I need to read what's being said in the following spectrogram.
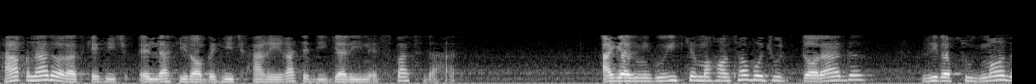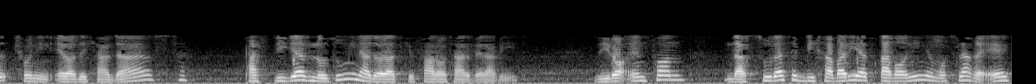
حق ندارد که هیچ علتی را به هیچ حقیقت دیگری نسبت دهد. اگر می‌گویید که ماهانتا وجود دارد زیرا سوگماد چون این اراده کرده است پس دیگر لزومی ندارد که فراتر بروید. زیرا انسان در صورت بیخبری از قوانین مطلق اک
